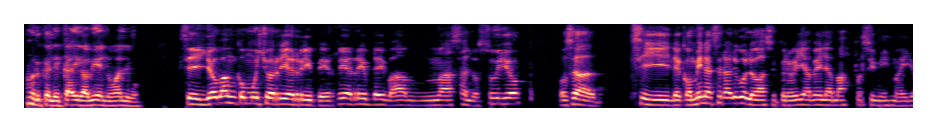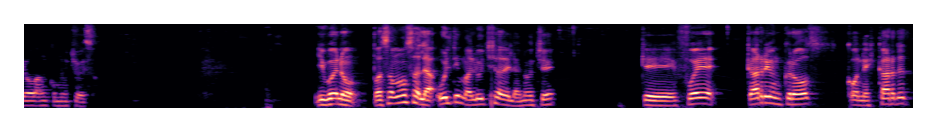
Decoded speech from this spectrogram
porque le caiga bien o algo. Sí, yo banco mucho a Ripley. Rhea Ripley va más a lo suyo. O sea, si le conviene hacer algo, lo hace, pero ella vela más por sí misma y yo banco mucho eso. Y bueno, pasamos a la última lucha de la noche, que fue Carrion Cross con Scarlett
